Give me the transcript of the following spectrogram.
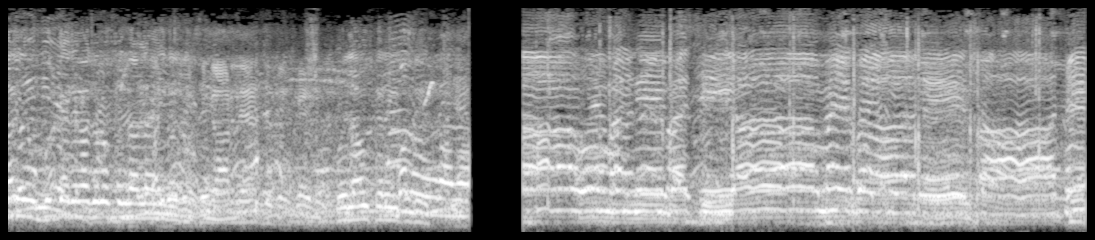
क्या जगह जो लोग सिंगार लाएँगे? कोई लाउंज करेंगे मन बसिया मैं बसे साथ।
